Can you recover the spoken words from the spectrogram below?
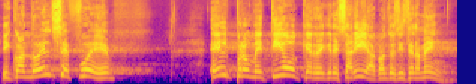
Y cuando Él se fue, Él prometió que regresaría. ¿Cuántos dicen amén?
